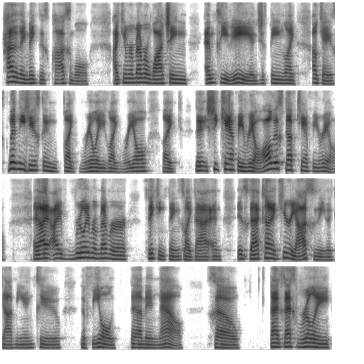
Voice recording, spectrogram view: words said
how do they make this possible? I can remember watching MTV and just being like, okay, is Whitney Houston like really like real? Like, she can't be real. All this stuff can't be real. And I, I really remember thinking things like that. And it's that kind of curiosity that got me into the field that I'm in now. So that's that's really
